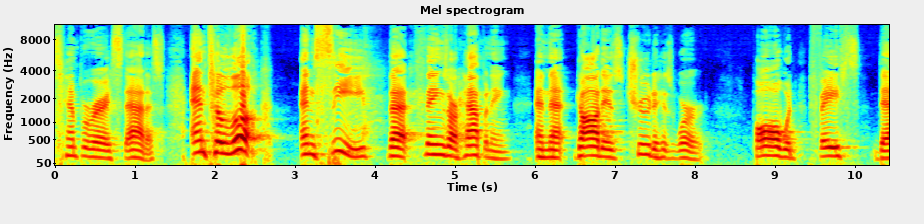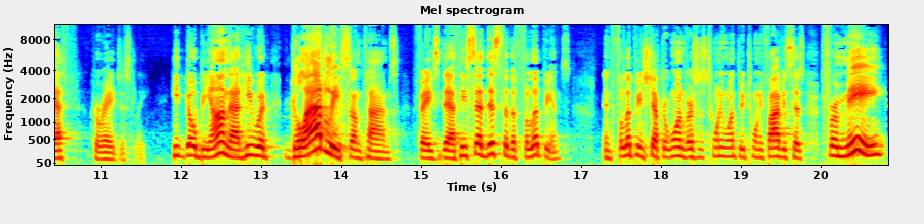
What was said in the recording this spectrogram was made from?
temporary status and to look and see that things are happening and that God is true to his word. Paul would face death courageously. He'd go beyond that. He would gladly sometimes face death. He said this to the Philippians. In Philippians chapter 1, verses 21 through 25, he says, For me,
